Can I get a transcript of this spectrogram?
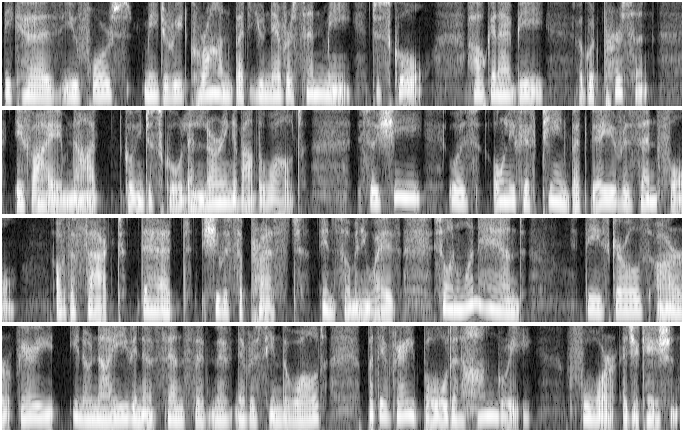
Because you forced me to read Quran, but you never send me to school. How can I be a good person if I am not going to school and learning about the world? So she was only 15, but very resentful of the fact that she was suppressed in so many ways. So on one hand, these girls are very, you know, naive in a sense that they've never seen the world, but they're very bold and hungry for education.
